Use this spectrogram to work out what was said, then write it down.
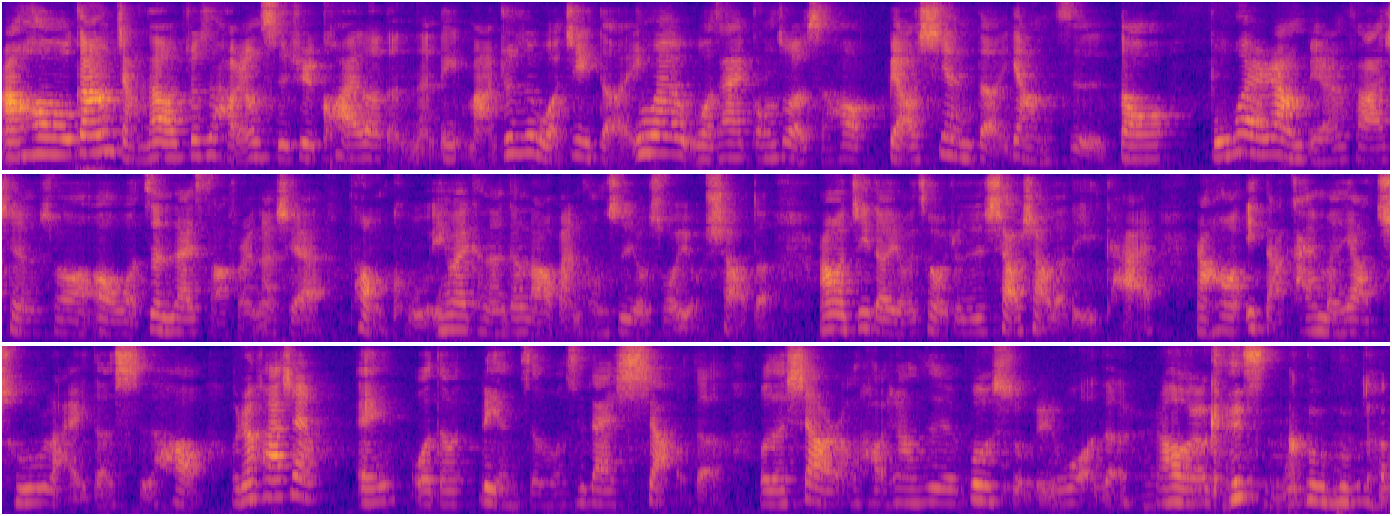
然后刚刚讲到，就是好像失去快乐的能力嘛，就是我记得，因为我在工作的时候表现的样子都不会让别人发现说，哦，我正在 suffer 那些痛苦，因为可能跟老板同事有说有笑的。然后我记得有一次我就是笑笑的离开，然后一打开门要出来的时候，我就发现。哎，我的脸怎么是在笑的？我的笑容好像是不属于我的，然后我又开始哭了。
